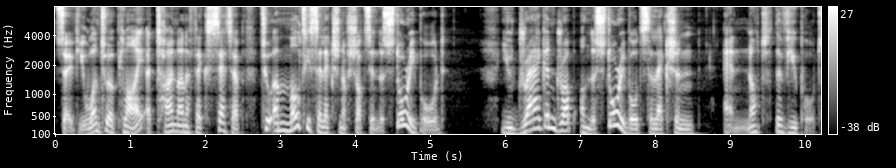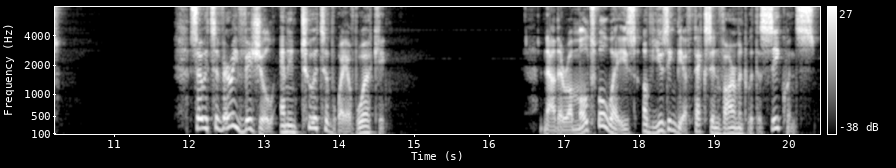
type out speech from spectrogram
So if you want to apply a timeline effects setup to a multi-selection of shots in the storyboard, you drag and drop on the storyboard selection and not the viewport. So it's a very visual and intuitive way of working. Now there are multiple ways of using the effects environment with a sequence,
